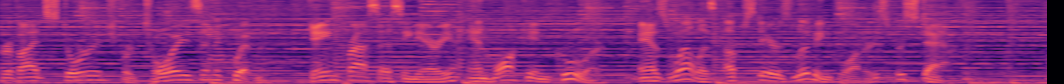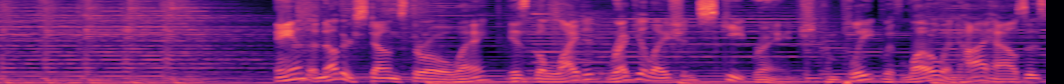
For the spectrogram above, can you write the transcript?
provides storage for toys and equipment, game processing area and walk-in cooler, as well as upstairs living quarters for staff. And another stone's throw away is the lighted regulation skeet range, complete with low and high houses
